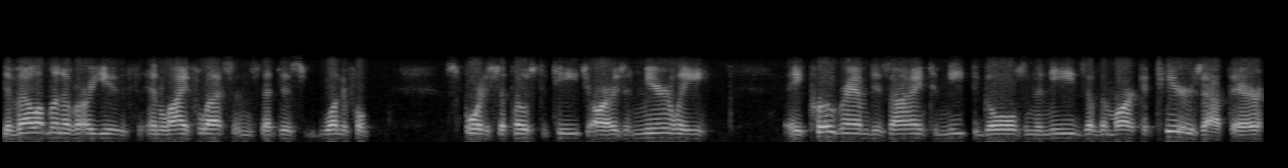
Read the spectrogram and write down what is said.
development of our youth, and life lessons that this wonderful sport is supposed to teach, or is it merely a program designed to meet the goals and the needs of the marketeers out there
